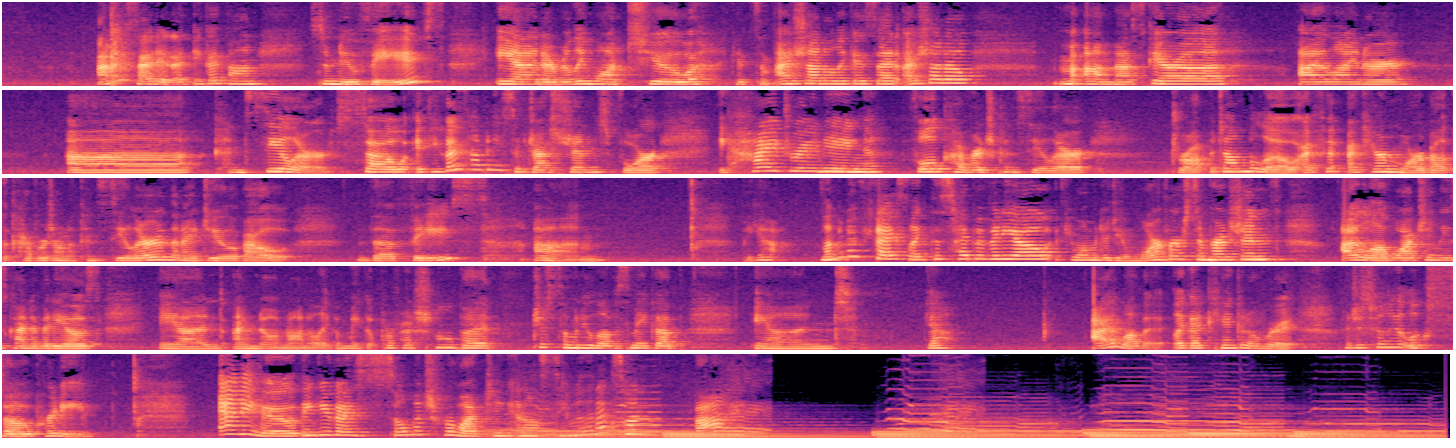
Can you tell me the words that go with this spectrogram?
I'm excited. I think I found some new faves and I really want to get some eyeshadow, like I said, eyeshadow, um, mascara, eyeliner, uh, concealer. So if you guys have any suggestions for a hydrating full coverage concealer, drop it down below. I, I care more about the coverage on a concealer than I do about the face. Um, but yeah, let me know if you guys like this type of video, if you want me to do more first impressions. I love watching these kind of videos and I know I'm not a, like a makeup professional, but just someone who loves makeup and yeah, I love it. Like I can't get over it. I just feel like it looks so pretty. Anywho, thank you guys so much for watching and I'll see you in the next one. Bye.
